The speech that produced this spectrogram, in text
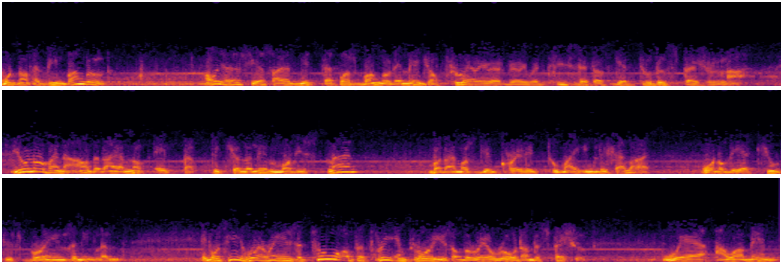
would not have been bungled. Oh, yes, yes, I admit that was bungled a major fluke. Very well, very well. Please let us get to the special. Ah, you know by now that I am not a particularly modest man, but I must give credit to my English ally, one of the acutest brains in England. It was he who arranged that two of the three employees of the railroad the special were our men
